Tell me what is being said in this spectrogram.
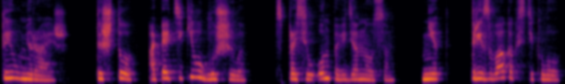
«Ты умираешь». «Ты что, опять текилу глушила?» – спросил он, поведя носом. «Нет, трезва, как стекло.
